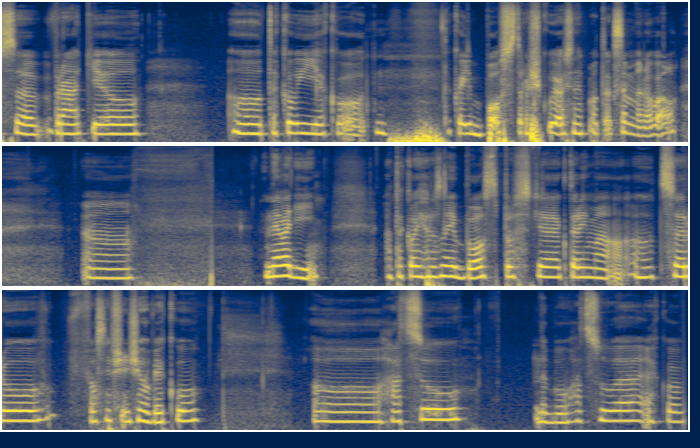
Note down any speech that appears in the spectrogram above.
se vrátil takový jako takový boss trošku, já si nepamatuji, jak se jmenoval. Nevadí. A takový hrozný boss prostě, který má uh, dceru vlastně všeho věku. Uh, Hatsu, nebo Hatsue, jako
